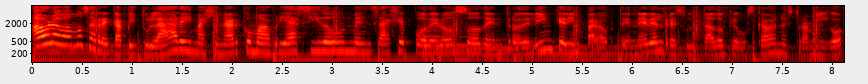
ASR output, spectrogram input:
Ahora vamos a recapitular e imaginar cómo habría sido un mensaje poderoso dentro de LinkedIn para obtener el resultado que buscaba nuestro amigo,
